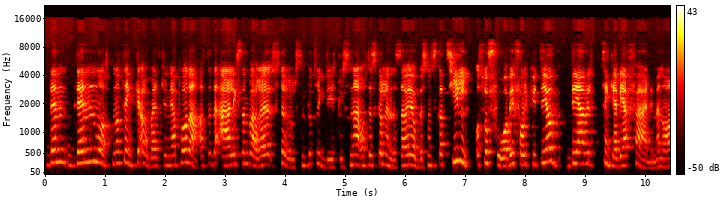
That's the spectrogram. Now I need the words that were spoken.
den, den, måten å tenke arbeidslinja på, da, at det er liksom bare størrelsen på trygdeytelsene og at det skal lønne seg å jobbe som skal til, og så får vi folk ut i jobb, det er vel, tenker jeg vi er ferdig med nå.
